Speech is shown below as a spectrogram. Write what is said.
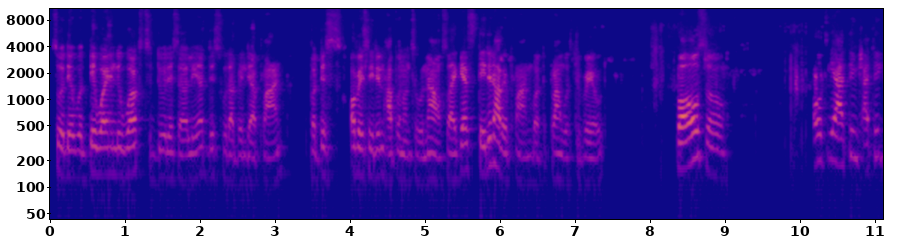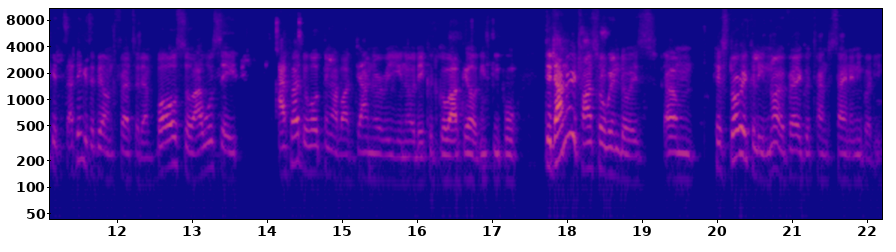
so they were they were in the works to do this earlier. This would have been their plan, but this obviously didn't happen until now. So I guess they did have a plan, but the plan was derailed. But also, also yeah, I think I think it's I think it's a bit unfair to them. But also, I will say, I've heard the whole thing about January. You know, they could go out get all these people. The January transfer window is um, historically not a very good time to sign anybody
